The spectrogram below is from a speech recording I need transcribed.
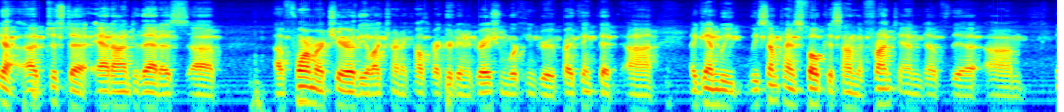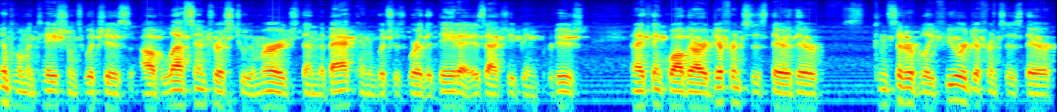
Yeah, uh, just to add on to that, as uh, a former chair of the Electronic Health Record Integration Working Group, I think that, uh, again, we, we sometimes focus on the front end of the um, implementations, which is of less interest to emerge than the back end, which is where the data is actually being produced. And I think while there are differences there, there are considerably fewer differences there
